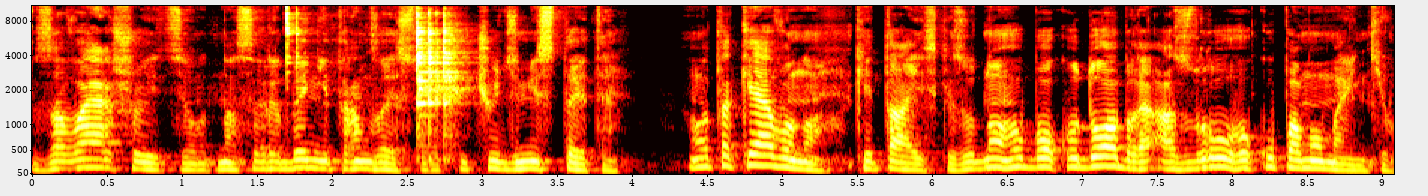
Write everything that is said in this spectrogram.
завершується от на середині транзистора, чуть-чуть змістити. Отаке воно китайське. З одного боку добре, а з другого купа моментів.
